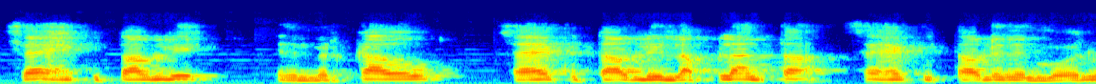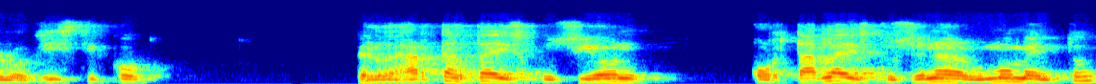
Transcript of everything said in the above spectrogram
sea ejecutable en el mercado sea ejecutable en la planta, sea ejecutable en el modelo logístico, pero dejar tanta discusión, cortar la discusión en algún momento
